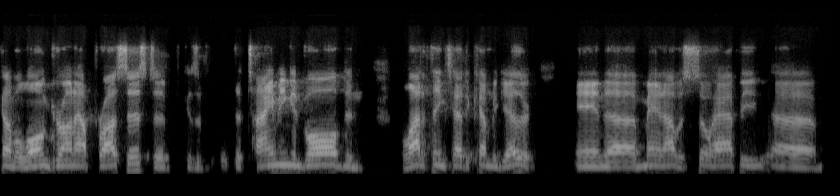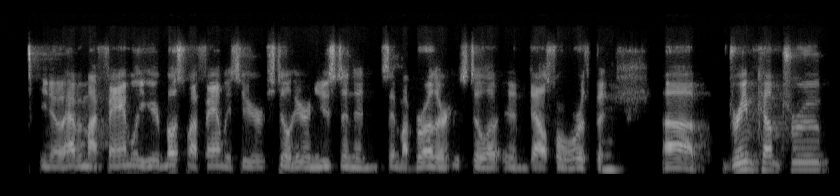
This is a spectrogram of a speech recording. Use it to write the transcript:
kind of a long, drawn out process to because of the timing involved, and a lot of things had to come together. And uh, man, I was so happy. Uh, you know, having my family here. Most of my family's here, still here in Houston, and my brother is still in Dallas Fort Worth. But uh, dream come true.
